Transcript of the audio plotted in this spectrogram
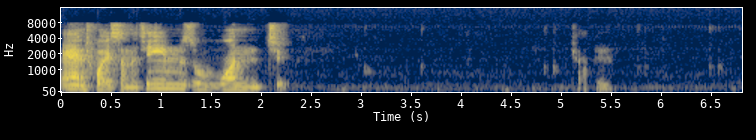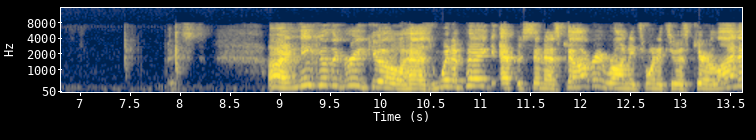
And twice on the teams. One, two. Copy. Paste. All right, Nico the Greco has Winnipeg, Epicent has Calgary, Ronnie 22 has Carolina,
